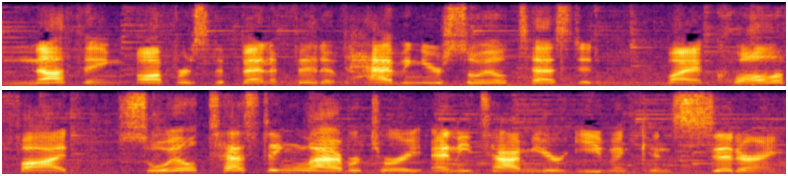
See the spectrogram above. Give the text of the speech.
nothing offers the benefit of having your soil tested by a qualified soil testing laboratory anytime you're even considering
